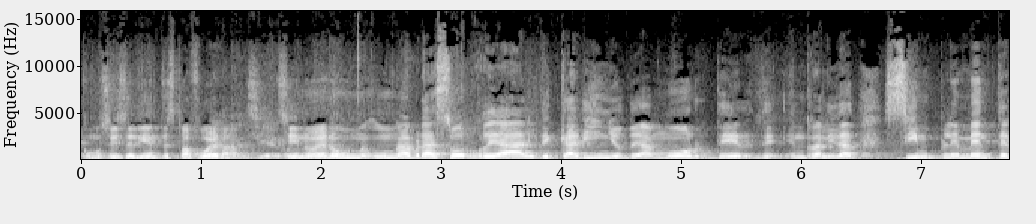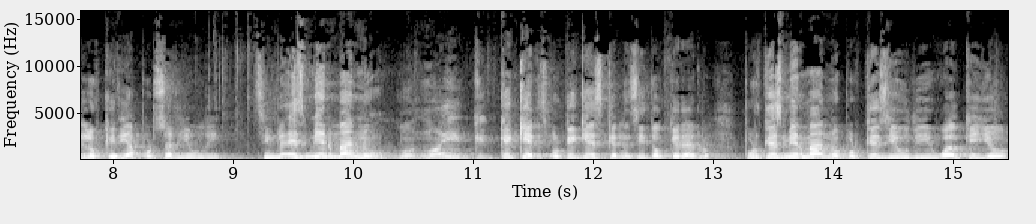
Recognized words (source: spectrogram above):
como se dice, dientes para afuera, sino era un, un, abrazo real, de cariño, de amor, de, en realidad simplemente lo quería por ser Yehudi. Simple, es mi hermano, no, no hay, ¿qué, quieres? ¿Por qué quieres que necesito quererlo? Porque es mi hermano, porque es Yehudi igual que yo.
